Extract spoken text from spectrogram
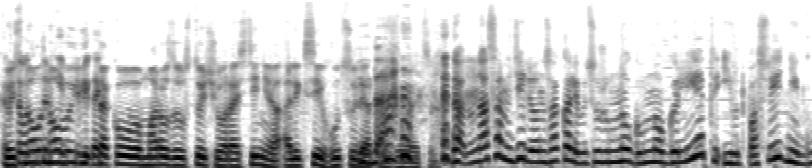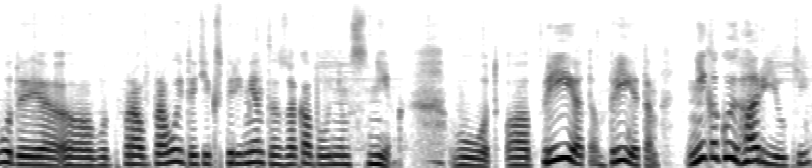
То есть вот другим новый вид такого морозоустойчивого растения Алексей Гуцуляк Да. называется. Да, но на самом деле он закаливается уже много-много лет, и вот последние годы э, вот про- проводит эти эксперименты с закапыванием в снег. Вот. А При этом, при этом никакой горилки,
